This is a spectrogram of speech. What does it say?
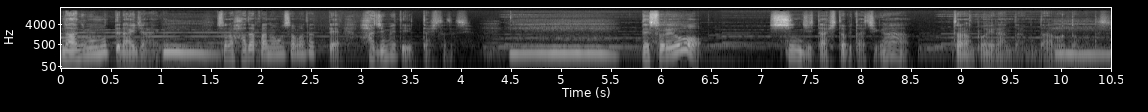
何も持ってないじゃないかと、その裸の王様だって初めて言った人ですよ。でそれを信じた人たちがトランプを選んだんだろうと思うんです。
